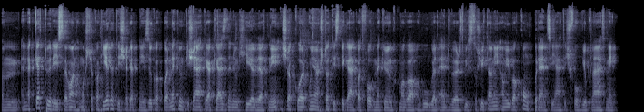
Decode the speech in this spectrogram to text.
Ennek kettő része van, ha most csak a hirdetéseket nézzük, akkor nekünk is el kell kezdenünk hirdetni, és akkor olyan statisztikákat fog nekünk maga a Google AdWords biztosítani, amiben a konkurenciát is fogjuk látni.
